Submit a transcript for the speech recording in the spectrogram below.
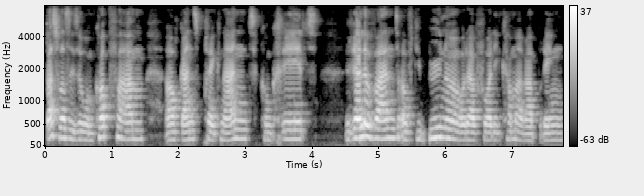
das, was sie so im Kopf haben, auch ganz prägnant, konkret, relevant auf die Bühne oder vor die Kamera bringen,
